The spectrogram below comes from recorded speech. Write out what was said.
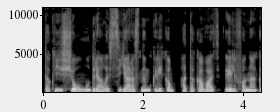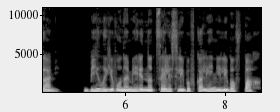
так еще умудрялась с яростным криком атаковать эльфа ногами. Била его намеренно целясь либо в колени, либо в пах.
